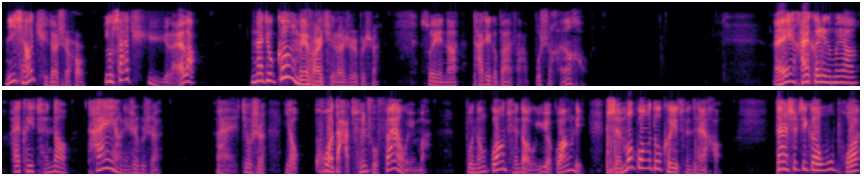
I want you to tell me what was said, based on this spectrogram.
你想取的时候又下起雨来了，那就更没法取了，是不是？所以呢，他这个办法不是很好。哎，还可以怎么样？还可以存到太阳里，是不是？哎，就是要扩大存储范围嘛，不能光存到月光里，什么光都可以存才好。但是这个巫婆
